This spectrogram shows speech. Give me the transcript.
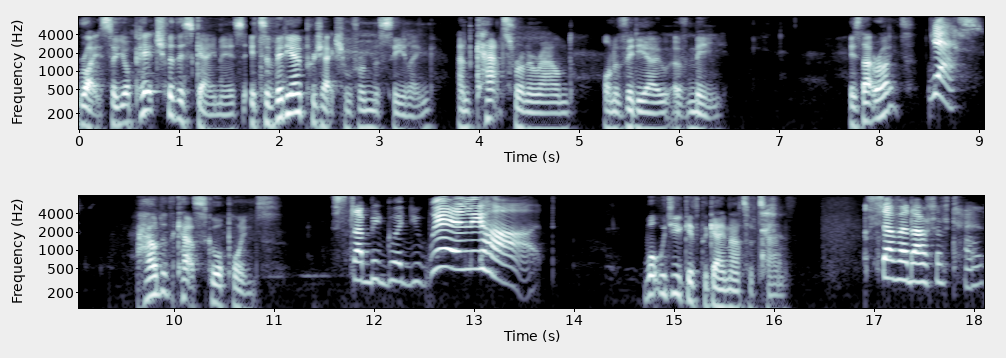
Right, so your pitch for this game is it's a video projection from the ceiling, and cats run around on a video of me. Is that right? Yes. How do the cats score points? Stabbing when you really hard. What would you give the game out of 10? Seven out of ten.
